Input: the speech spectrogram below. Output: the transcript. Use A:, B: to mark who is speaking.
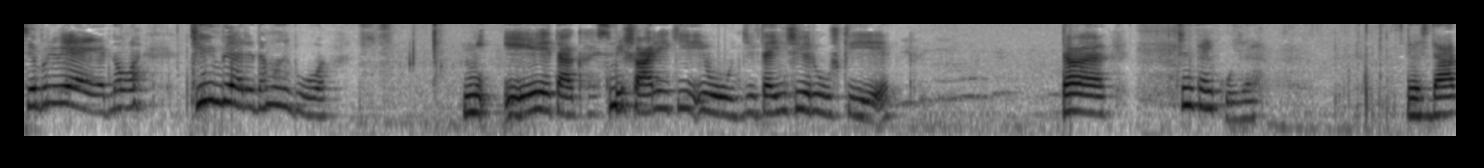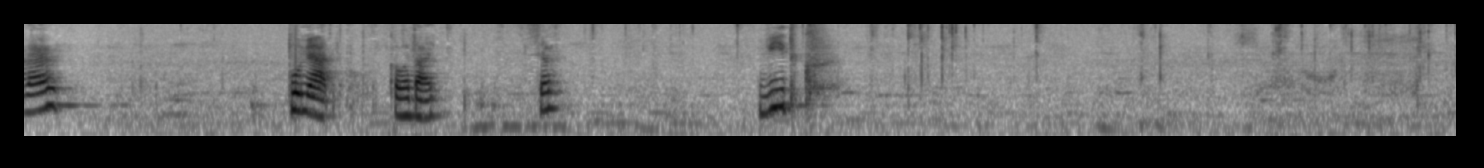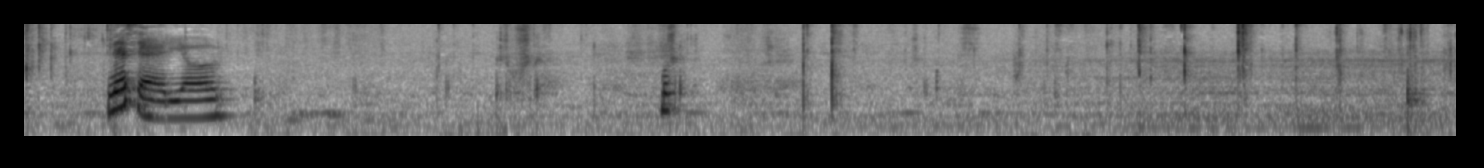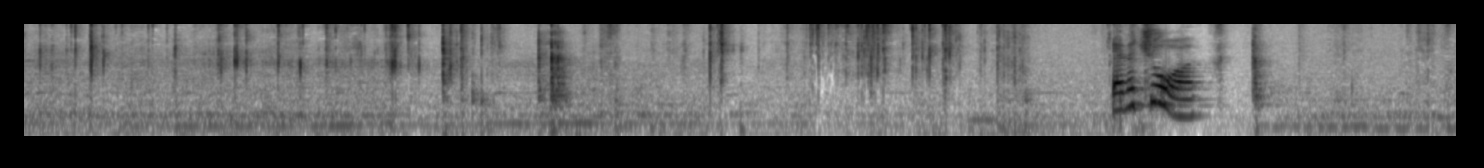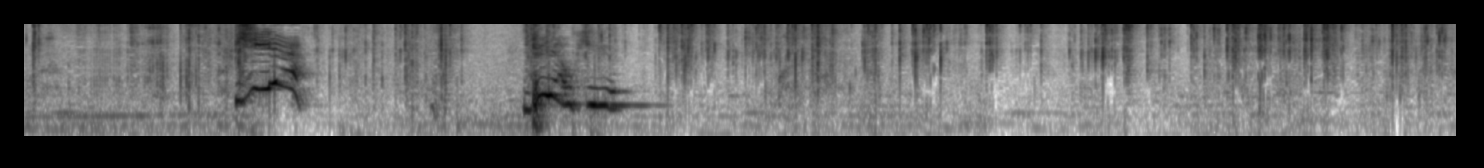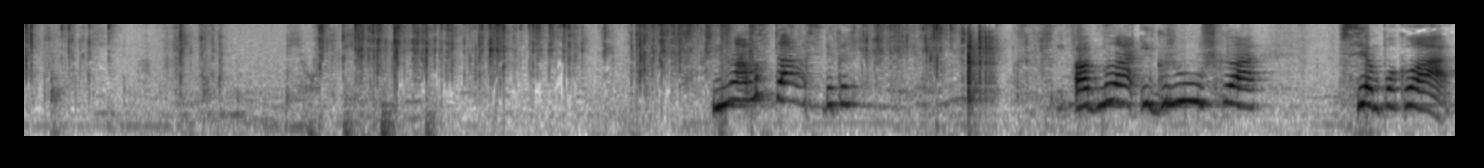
A: Всем привет! Ну, кіндери давно не було. Мі- І так, смішарики і Лунтик та інші ігрушки. Та Чинка і Кузя. Дивись, да, да. Пом'яти. Колотай. Все. Вітк. Не серія. Кружка. Може. Это чё? Белки! Нам осталось доконец. Одна игрушка. Всем пока.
